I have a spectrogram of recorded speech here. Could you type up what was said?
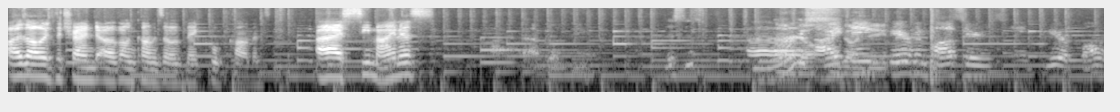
As always, the trend of uncommons that would make cool commons. Uh, C minus. I'm going D. this is Uh, I I'm going D. think fear of imposters and fear of falling.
